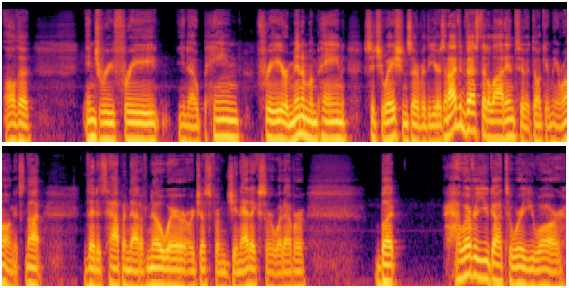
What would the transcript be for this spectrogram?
all the injury-free, you know, pain-free or minimum pain situations over the years. And I've invested a lot into it, don't get me wrong. It's not that it's happened out of nowhere or just from genetics or whatever. But however you got to where you are,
